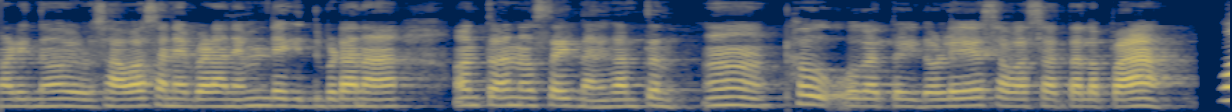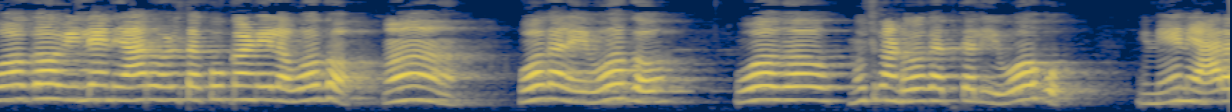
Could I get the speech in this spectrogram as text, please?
ಮಾಡಿದ್ನೋ? ಇವಳು ಸವಾಸನೇ ಬೇಡ ನೆಮ್ಮದಿಯಾಗಿದ್ದು ಬಿಡೋಣ ಅಂತ ಅನ್ನಿಸ್ತೈತೆ ನನಗಂತೂ ಹ್ಞೂ ಥೌ, ಹೋಗತ್ತ. ಇದೊಳ್ಳೆ ಸವಾಸ ಆತಲ್ಲಪ್ಪ ಹೋಗೋ ಇಲ್ಲೇನು ಯಾರು ಹೊಳ್ತಾ ಕೂಕೊಂಡಿಲ್ಲ ಹೋಗೋ. ಹಾ ಹೋಗಲಿ ಹೋಗೋ. ಹೋಗೋ ಮುಚ್ಕೊಂಡು ಹೋಗತ್ ಕಲಿ ಹೋಗು. ಇನ್ನೇನು ಯಾರ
